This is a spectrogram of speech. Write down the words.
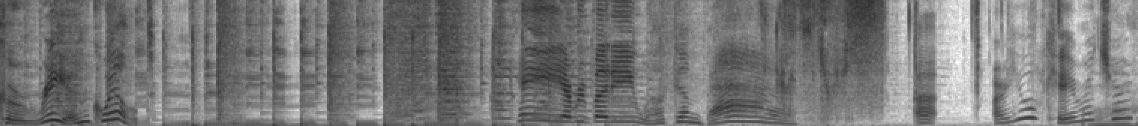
Korean quilt. Hey, everybody, welcome back. Uh, are you okay, Richard?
